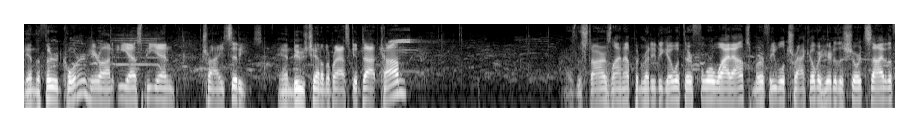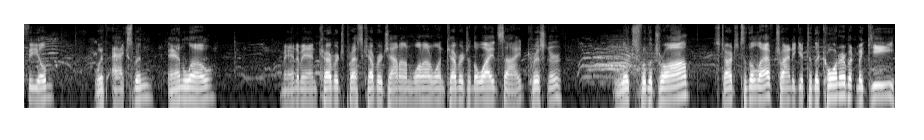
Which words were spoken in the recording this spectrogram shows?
in the third quarter here on ESPN Tri Cities and NewsChannelNebraska.com. As the Stars line up and ready to go with their four wideouts, Murphy will track over here to the short side of the field with Axman and Lowe. Man to man coverage, press coverage out on one on one coverage on the wide side. Christner looks for the draw, starts to the left, trying to get to the corner, but McGee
